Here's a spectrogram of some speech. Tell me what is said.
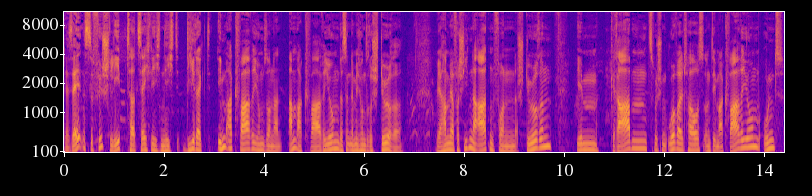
Der seltenste Fisch lebt tatsächlich nicht direkt im Aquarium, sondern am Aquarium. Das sind nämlich unsere Störe. Wir haben ja verschiedene Arten von Stören im Graben zwischen Urwaldhaus und dem Aquarium und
